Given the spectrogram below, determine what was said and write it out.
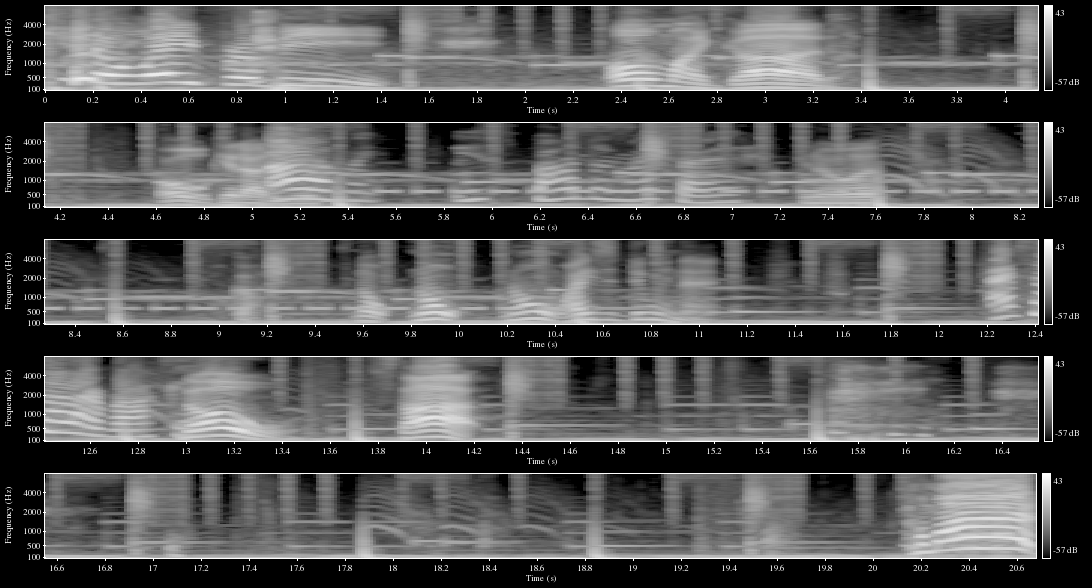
Get away from me! Oh my god. Oh, get out of here. Oh my! Spawned on my side. You know what? Oh god. No, no, no. Why is it doing that? I saw that rocket. No! Stop! Come on!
